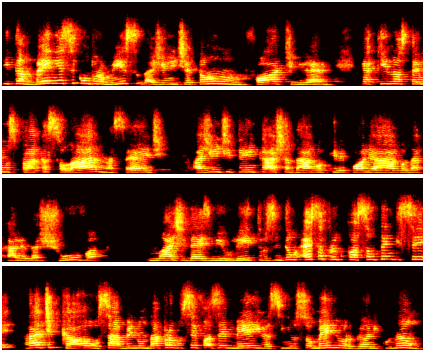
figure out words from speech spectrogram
E também esse compromisso da gente é tão forte, Guilherme, que aqui nós temos placa solar na sede, a gente tem caixa d'água que recolhe a água da calha da chuva, mais de 10 mil litros. Então, essa preocupação tem que ser radical, sabe? Não dá para você fazer meio assim, eu sou meio orgânico, não.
